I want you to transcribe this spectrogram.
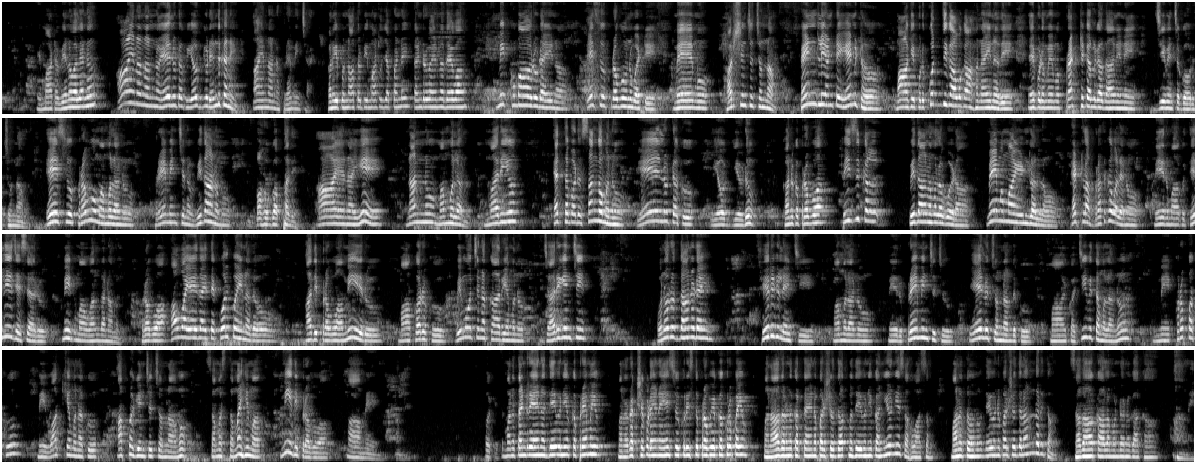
ఈ మాట వినవలను. ఆయన నన్ను ఏలుటకు యోగ్యుడు ఎందుకని? ఆయన నన్ను ప్రేమించాడు. కనుక ఇప్పుడు నాతోటి ఈ మాటలు చెప్పండి. తండ్రి అయిన దేవా మీ కుమారుడైన యేసు ప్రభువును బట్టి మేము హర్షించుచున్నాం. పెండ్లి అంటే ఏమిటో మాకు ఇప్పుడు కొద్దిగా అవగాహన అయినది. ఇప్పుడు మేము ప్రాక్టికల్గా దానిని జీవించగోరుచున్నాం యేసు ప్రభు మమ్మలను ప్రేమించిన విధానము బహు గొప్పది. ఆయనయే నన్ను మమ్ములను మరియు ఎత్తబడు సంగమును ఏలుటకు యోగ్యుడు. కనుక ప్రభు ఫిజికల్ విధానములో కూడా మేము మా ఇండ్లల్లో ఎట్లా బ్రతకవలెనో మీరు మాకు తెలియజేశారు. మీకు మా వందనములు. ప్రభు అవ్వ ఏదైతే కోల్పోయినదో అది ప్రభు మీరు మా కొరకు విమోచన కార్యమును జరిగించి పునరుద్ధానుడై తిరిగి లేచి మమ్మలను మీరు ప్రేమించుచు ఏలుచున్నందుకు మా యొక్క జీవితములను మీ కృపకు మీ వాక్యమునకు అప్పగించుచున్నాము. సమస్త మహిమ మీది ప్రభువ. ఆమె ఓకే మన తండ్రి అయిన దేవుని యొక్క ప్రేమయు మన రక్షకుడైన యేసుక్రీస్తు ప్రభు యొక్క కృపయు మన ఆదరణకర్త అయిన పరిశుద్ధాత్మ దేవుని యొక్క అన్యోన్య సహవాసం మనతోనూ దేవుని పరిశుద్ధులందరితోనూ సదాకాలముండనుగాక. ఆమె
